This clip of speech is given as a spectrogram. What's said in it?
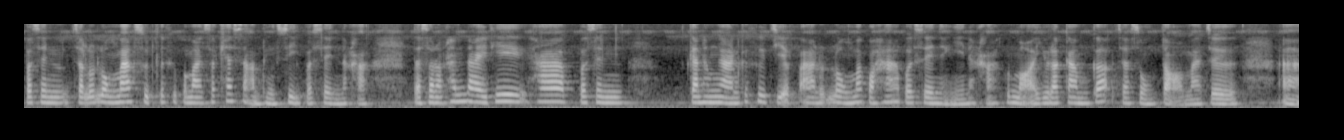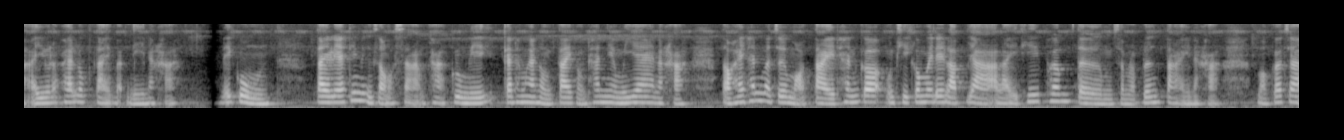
เปอร์เซ็นต์จะลดลงมากสุดก็คือประมาณสักแค่ 3-4%นะคะ แต่สำหรับท่านใดที่ถ้าเปอร์เซ็นต์การทำงานก็คือ GFR ลดลงมากกว่า 5%อย่างนี้นะคะ คุณหมออายุรกรรมก็จะส่งต่อมาเจออายุรแพทย์โรคไตแบบนี้นะคะ ในกลุ่ม ไตระยะที่ 1 2 3 ค่ะ กลุ่มนี้การทำงานของไตของท่านยังไม่แย่นะคะ ต่อให้ท่านมาเจอหมอไตท่านก็บางทีก็ไม่ได้รับยาอะไรที่เพิ่มเติมสำหรับเรื่องไตนะคะ หมอก็จะ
